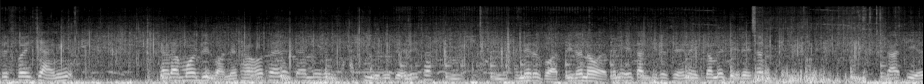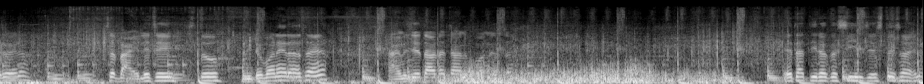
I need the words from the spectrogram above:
त्यसपछि चाहिँ हामी एउटा मन्दिर भन्ने ठाउँ छ होइन? त्यहाँ मेरो साथीहरू धेरै छ। मेरो घरतिर नभए पनि यतातिर चाहिँ होइन एकदमै धेरै छ। साथीहरू होइन? त्यो भाइले चाहिँ यस्तो भिडियो बनाइरहेको छ होइन? हामी चाहिँ यताबाट जानुपर्ने हुन्छ। यतातिरको सिन चाहिँ यस्तै छ होइन?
